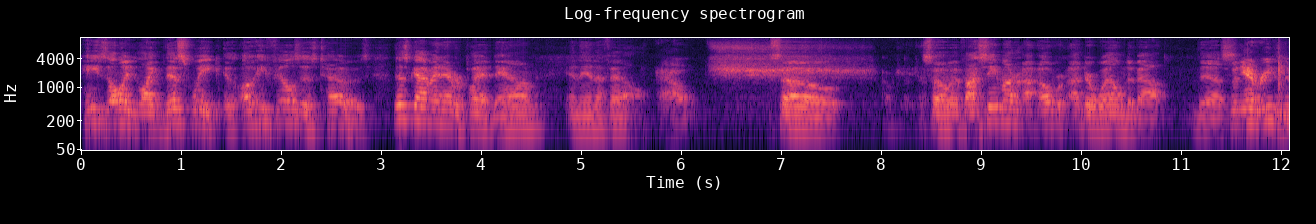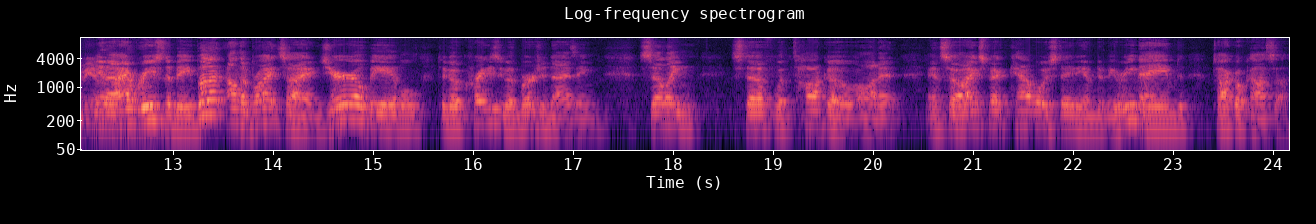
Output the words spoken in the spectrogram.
he's only like this week. Is, oh, he feels his toes. This guy may never play it down in the NFL. Ouch. So so if I seem un, uh, over underwhelmed about this, So you have reason to be. you know, I have reason to be. But on the bright side, Jerry will be able to go crazy with merchandising, selling stuff with taco on it. And so I expect Cowboy Stadium to be renamed Taco Casa.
